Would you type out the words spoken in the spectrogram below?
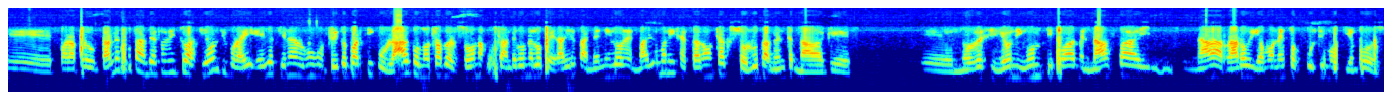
eh, para preguntarle justamente esa situación, si por ahí ellos tienen algún conflicto particular con otra persona, justamente con el operario también, y los demás manifestaron que absolutamente nada, que eh, no recibió ningún tipo de amenaza y nada raro, digamos, en estos últimos tiempos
